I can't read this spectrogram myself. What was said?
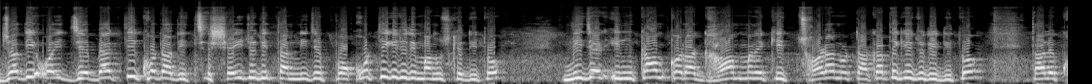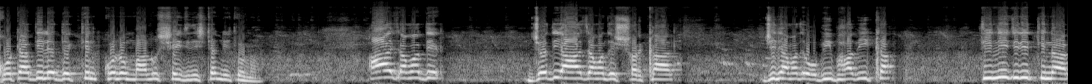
যদি ওই যে ব্যক্তি খোটা দিচ্ছে, সেই যদি তার নিজের পকেট থেকে যদি মানুষকে দিত, নিজের ইনকাম করা ঘাম মানে কি ছড়ানো টাকা থেকে যদি দিত, তাহলে খোটা দিলে দেখতেন কোনো মানুষ সেই জিনিসটা নিত না। আজ আমাদের, যদি আজ আমাদের সরকার যদি আমাদের অভিভাবিকা, তিনি যদি তিনার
